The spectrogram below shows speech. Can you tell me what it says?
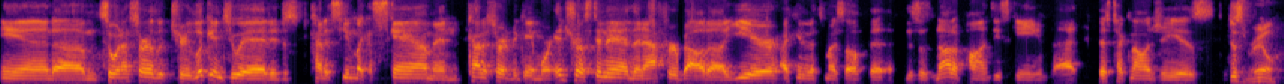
And um, so when I started to look into it, it just kind of seemed like a scam and kind of started to gain more interest in it. And then after about a year, I convinced myself that this is not a Ponzi scheme, that this technology is just it's real.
